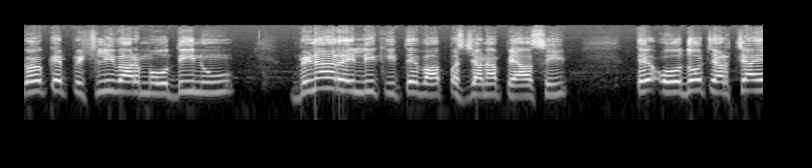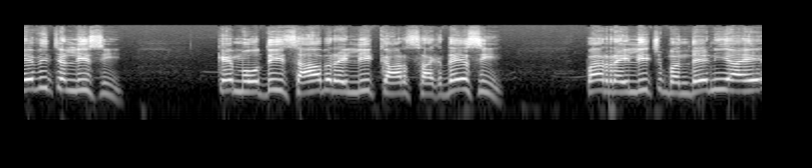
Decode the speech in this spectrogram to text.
ਕਿਉਂਕਿ ਪਿਛਲੀ ਵਾਰ ਮੋਦੀ ਨੂੰ ਬਿਨਾਂ ਰੈਲੀ ਕੀਤੇ ਵਾਪਸ ਜਾਣਾ ਪਿਆ ਸੀ ਤੇ ਉਦੋਂ ਚਰਚਾ ਇਹ ਵੀ ਚੱਲੀ ਸੀ ਕਿ ਮੋਦੀ ਸਾਹਿਬ ਰੈਲੀ ਕਰ ਸਕਦੇ ਸੀ, ਪਰ ਰੈਲੀ 'ਚ ਬੰਦੇ ਨਹੀਂ ਆਏ,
